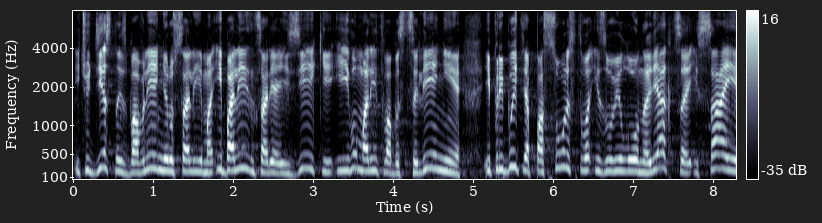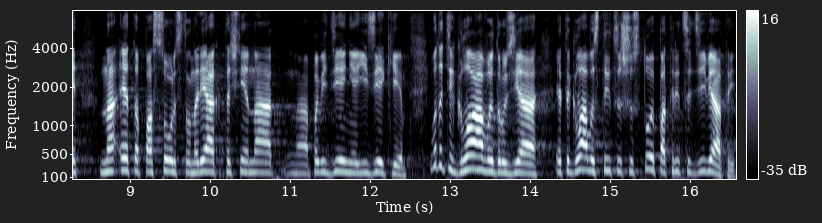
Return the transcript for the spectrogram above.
и чудесное избавление Иерусалима, и болезнь царя Изейки, и его молитва об исцелении, и прибытие посольства из Вавилона, реакция Исаи на это посольство, на реак... точнее на, поведение Езекии. Вот эти главы, друзья, это главы с 36 по 39.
